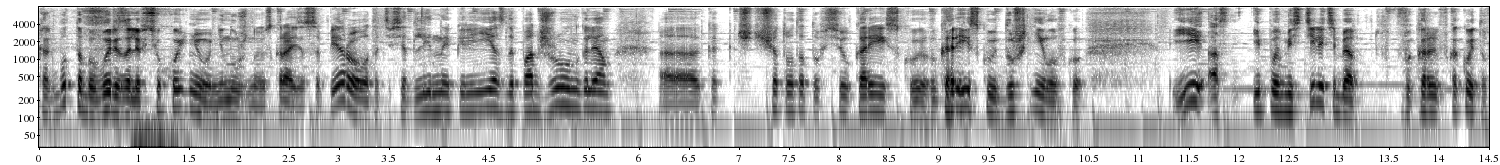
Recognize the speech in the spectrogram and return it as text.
как будто бы вырезали всю хуйню ненужную с Крайзиса первого, вот эти все длинные переезды по джунглям, э, как что-то вот эту всю корейскую, корейскую душниловку. И, и поместили тебя в, в какой-то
